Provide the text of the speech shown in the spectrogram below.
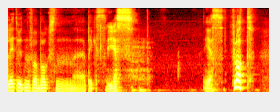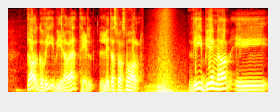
litt utenfor boksen, eh, Pix. Yes. Yes. Flott. Da går vi videre til lytterspørsmål. Vi begynner i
